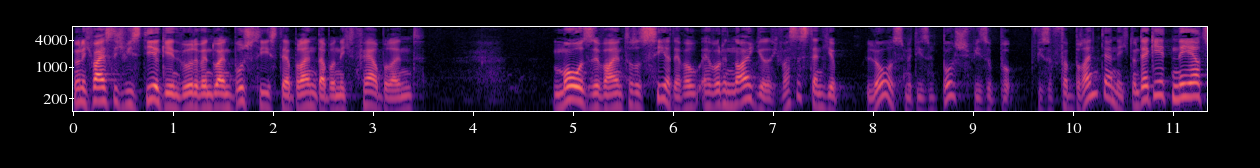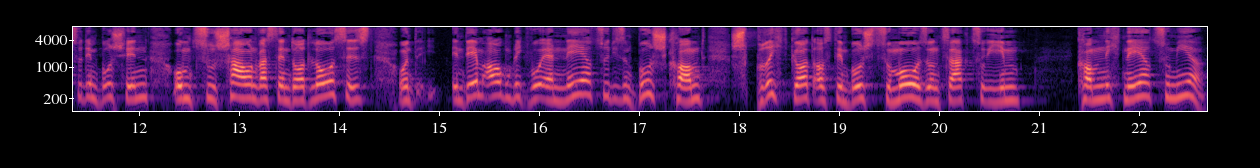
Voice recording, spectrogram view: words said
Nun, ich weiß nicht, wie es dir gehen würde, wenn du einen Busch siehst, der brennt, aber nicht verbrennt. Mose war interessiert, er, war, er wurde neugierig. Was ist denn hier los mit diesem Busch? Wieso, wieso verbrennt er nicht? Und er geht näher zu dem Busch hin, um zu schauen, was denn dort los ist. Und in dem Augenblick, wo er näher zu diesem Busch kommt, spricht Gott aus dem Busch zu Mose und sagt zu ihm, komm nicht näher zu mir,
